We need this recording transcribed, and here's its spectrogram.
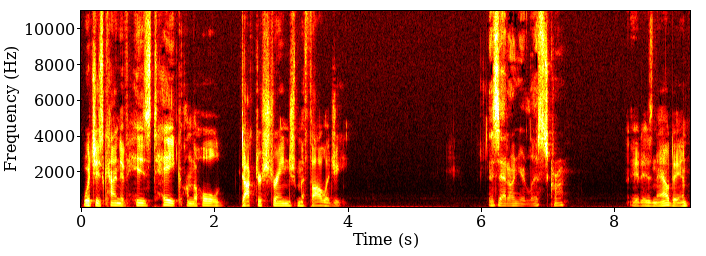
which is kind of his take on the whole Doctor Strange mythology. Is that on your list, Kron? It is now, Dan.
